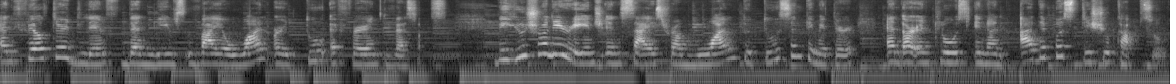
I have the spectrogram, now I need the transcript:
and filtered lymph then leaves via one or two efferent vessels. They usually range in size from 1 to 2 cm and are enclosed in an adipose tissue capsule.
